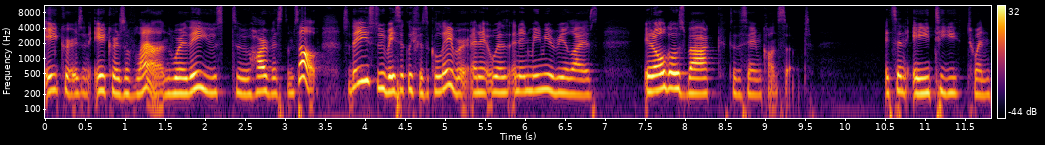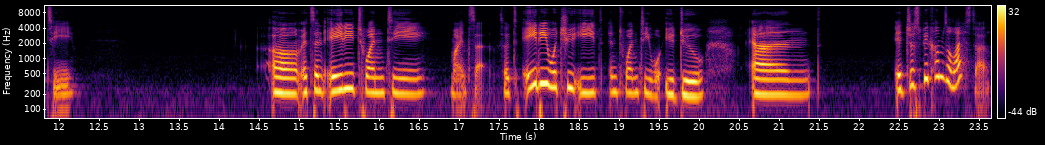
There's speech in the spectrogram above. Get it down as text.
acres and acres of land where they used to harvest themselves. So they used to do basically physical labor, and it was and it made me realize it all goes back to the same concept. It's an 80 20. Um, it's an 80 20 mindset. So it's 80 what you eat and 20 what you do. And it just becomes a lifestyle.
